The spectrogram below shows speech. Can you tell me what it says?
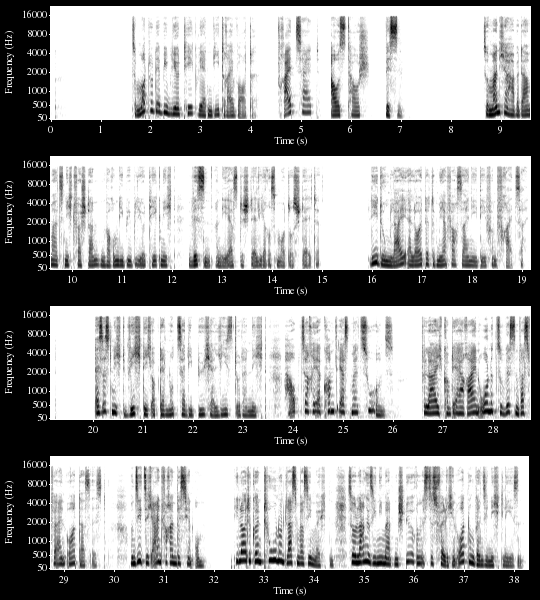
Zum Motto der Bibliothek werden die drei Worte Freizeit, Austausch, Wissen. So mancher habe damals nicht verstanden, warum die Bibliothek nicht Wissen an die erste Stelle ihres Mottos stellte. Li Dunglai erläuterte mehrfach seine Idee von Freizeit. Es ist nicht wichtig, ob der Nutzer die Bücher liest oder nicht. Hauptsache, er kommt erst mal zu uns. Vielleicht kommt er herein, ohne zu wissen, was für ein Ort das ist, und sieht sich einfach ein bisschen um. Die Leute können tun und lassen, was sie möchten. Solange sie niemanden stören, ist es völlig in Ordnung, wenn sie nicht lesen.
